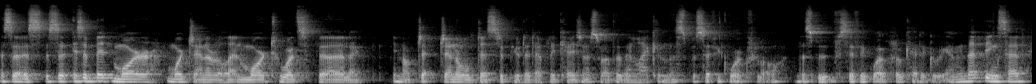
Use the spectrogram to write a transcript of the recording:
is a, is a, is a bit more more general and more towards the like you know g- general distributed applications rather than like in the specific workflow the specific workflow category. I mean that being said,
